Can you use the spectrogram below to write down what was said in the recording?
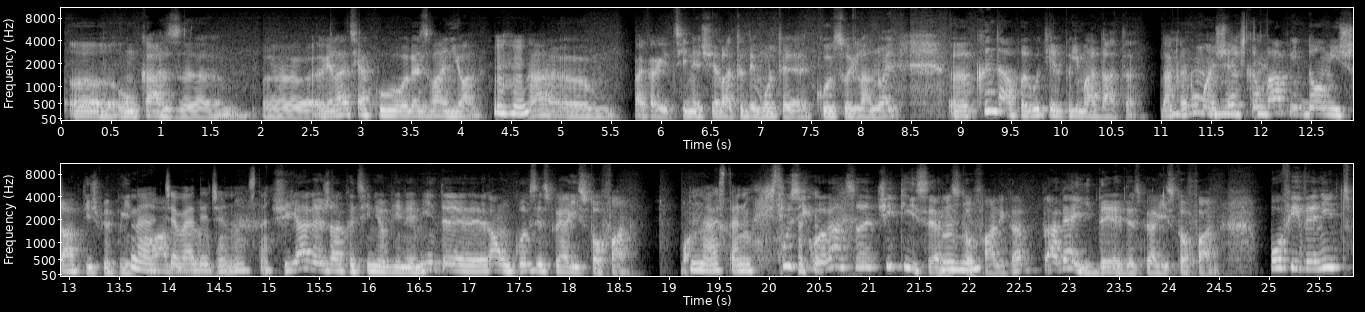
uh, un caz, uh, relația cu Răzvan Ioan, uh-huh. da? uh, pe care ține și el atât de multe cursuri la noi. Uh, când a apărut el prima dată? Dacă nu mă înșel, cândva prin 2017, prin da, toamnă. ceva de genul ăsta. Și iarăși, dacă țin eu bine minte, era un curs despre Aristofan. Bun. Asta nu mai știu. Cu siguranță citise mhm. Aristofan, uh-huh. avea idee despre Aristofan. O fi venit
